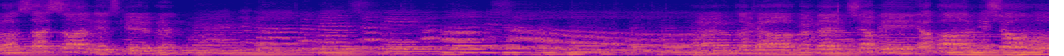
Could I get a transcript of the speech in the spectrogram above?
to us a son is given. And the government shall be upon his shoulder. And the government shall be upon his shoulder.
